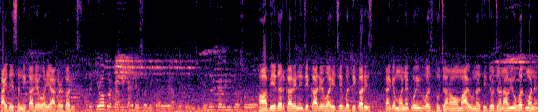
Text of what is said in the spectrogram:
કાયદેસરની કાર્યવાહી આગળ કરીશ. કેવા પ્રકારની કાયદેસરની કાર્યવાહી આપણે કરવી છે? બેદરકારીની કરશો? હા બેદરકારીની જે કાર્યવાહી છે બધી કરીશ. કારણ કે મને કોઈ વસ્તુ જણાવવામાં આવ્યું નથી. જો જણાવ્યું હોત મને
